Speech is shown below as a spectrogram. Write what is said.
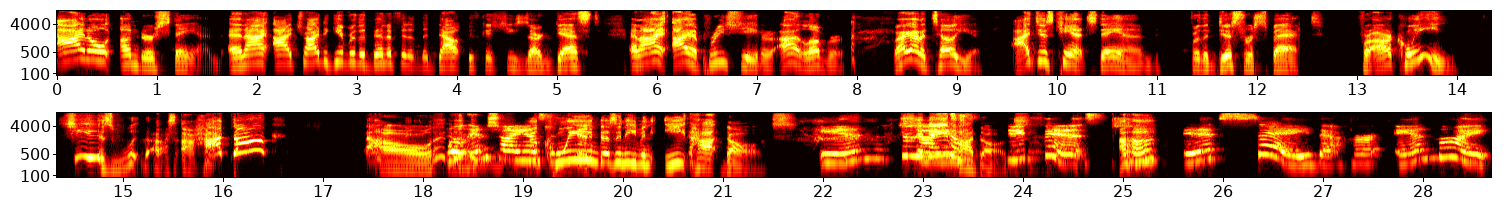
I don't understand. And I, I tried to give her the benefit of the doubt because she's our guest. And I, I appreciate her. I love her. But I gotta tell you, I just can't stand for the disrespect for our queen. She is with a, a hot dog? Oh, Well, the- in Cheyenne, the queen doesn't even eat hot dogs. in She doesn't even Cheyenne's hot dogs. defense, Uh-huh. she did say that her and Mike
